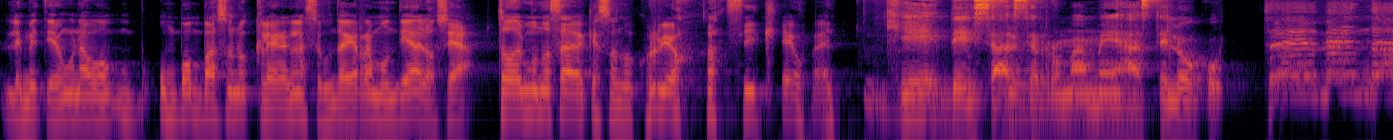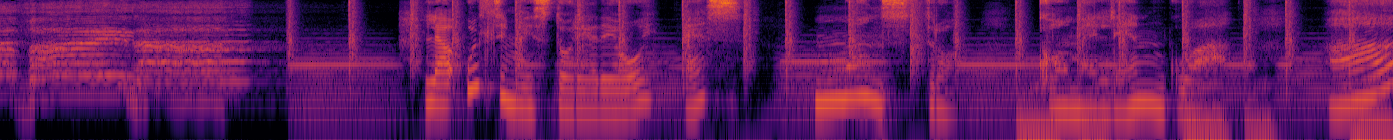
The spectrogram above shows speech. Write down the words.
le metieron una bom- un bombazo nuclear en la Segunda Guerra Mundial. O sea, todo el mundo sabe que eso no ocurrió. Así que bueno. Qué desastre, Román. Me dejaste loco. La última historia de hoy es Monstruo come lengua. ¿Ah?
